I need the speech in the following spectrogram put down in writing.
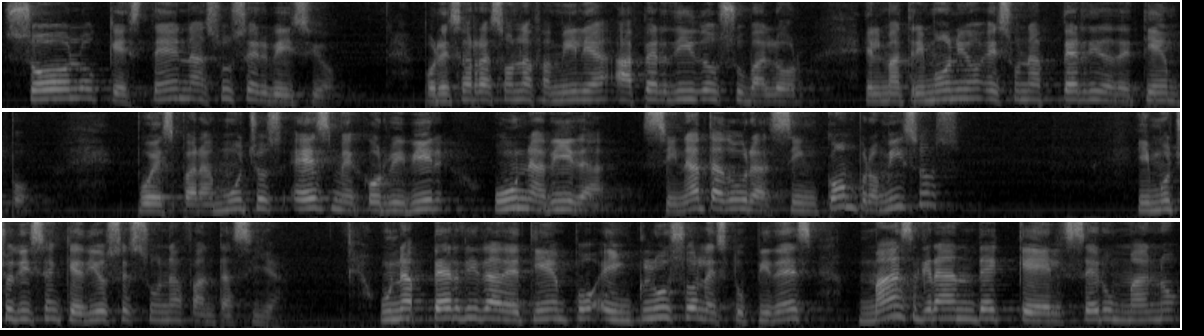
solo que estén a su servicio. Por esa razón la familia ha perdido su valor. El matrimonio es una pérdida de tiempo, pues para muchos es mejor vivir una vida sin ataduras, sin compromisos. Y muchos dicen que Dios es una fantasía una pérdida de tiempo e incluso la estupidez más grande que el ser humano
